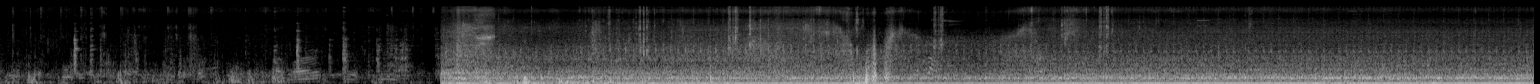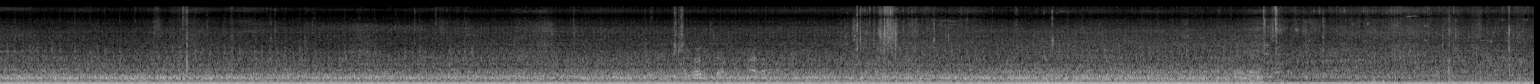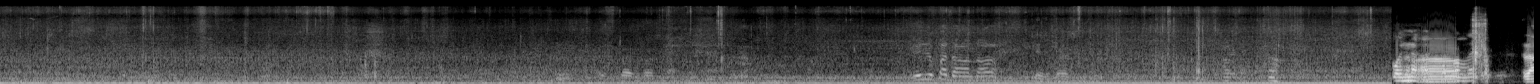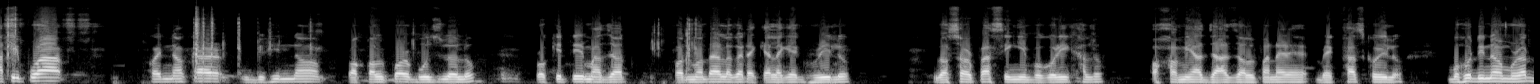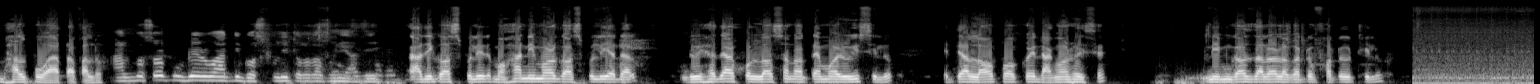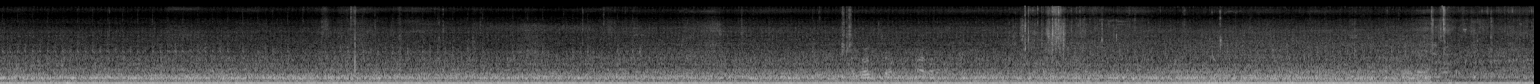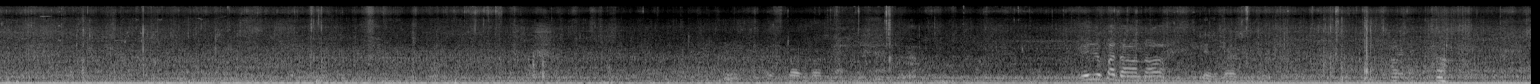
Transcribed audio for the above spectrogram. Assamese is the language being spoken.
ৰাতিপুৱা কন্যাকাৰ বিভিন্ন প্ৰকল্পৰ বুজ ললো। প্ৰকৃতিৰ মাজত পদ্মদাৰ লগত একেলগে ঘূৰিলো। গছৰ পৰা ছিঙি বগৰী খালো। অসমীয়া জা জলপানেৰে ব্ৰেকফাষ্ট কৰিলো। বহু দিনৰ মূৰত ভাল পোৱা এটা পালো। আঠ বছৰ পূৰ্বে ৰোৱা এটি গছ পুলি তলত আপুনি আজি আজি গছপুলি মহানিমৰ গছপুলি এডাল দুই হাজাৰ ষোল্ল চনতে মই ৰুইছিলো। এতিয়া লহপহকৈ ডাঙৰ হৈছে। নিম গছডালৰ লগতো ফটো উঠিলো। ये जो पता ना ये जो पता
